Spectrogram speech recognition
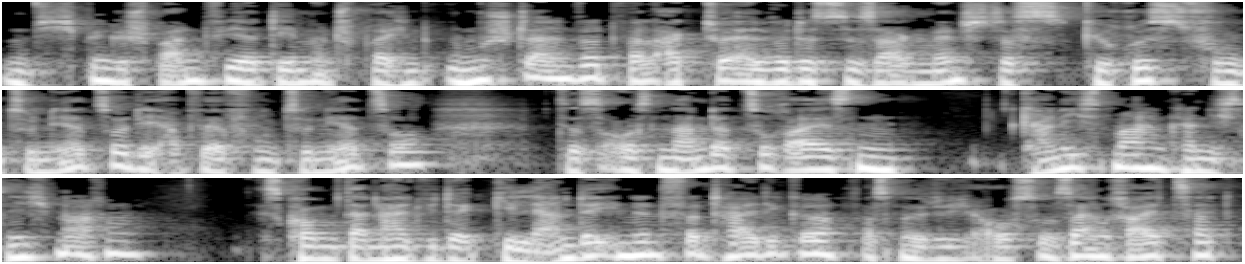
Und ich bin gespannt, wie er dementsprechend umstellen wird, weil aktuell würdest du sagen, Mensch, das Gerüst funktioniert so, die Abwehr funktioniert so. Das auseinanderzureißen, kann ich es machen, kann ich es nicht machen. Es kommt dann halt wieder gelernter Innenverteidiger, was natürlich auch so seinen Reiz hat.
